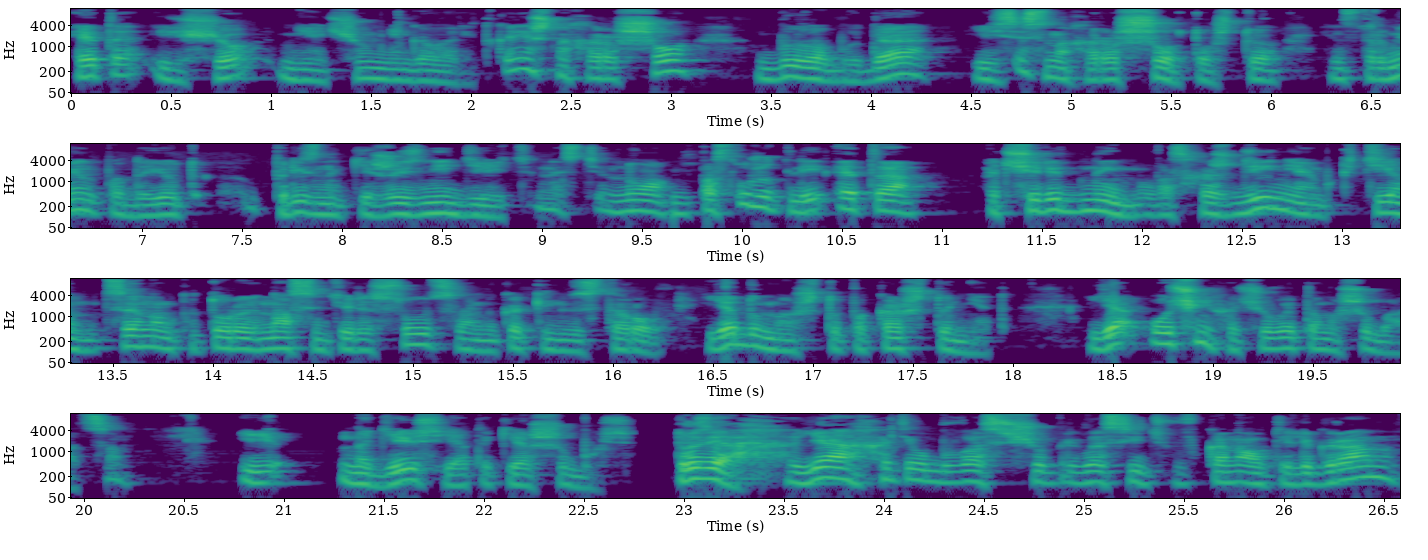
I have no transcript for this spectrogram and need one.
это еще ни о чем не говорит. Конечно, хорошо было бы, да, естественно, хорошо то, что инструмент подает признаки жизнедеятельности, но послужит ли это очередным восхождением к тем ценам, которые нас интересуют с вами как инвесторов? Я думаю, что пока что нет. Я очень хочу в этом ошибаться. И надеюсь, я таки ошибусь. Друзья, я хотел бы вас еще пригласить в канал Telegram,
